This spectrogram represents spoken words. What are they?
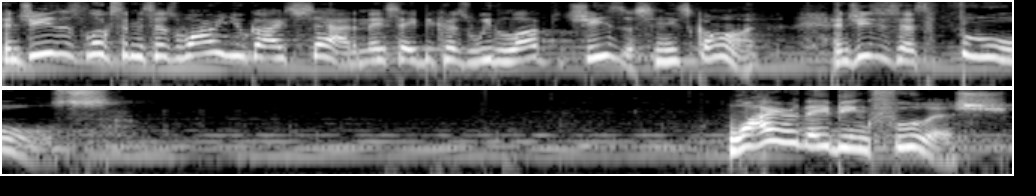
And Jesus looks at them and says, Why are you guys sad? And they say, Because we loved Jesus and he's gone. And Jesus says, Fools. Why are they being foolish?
